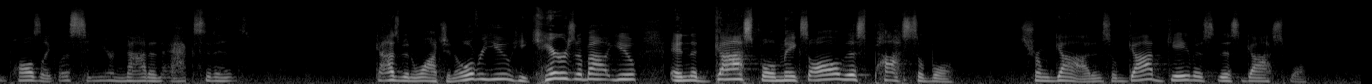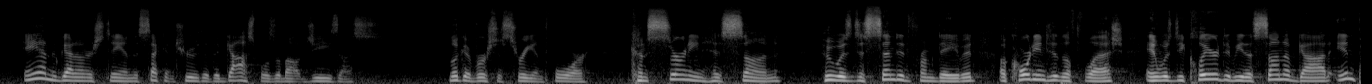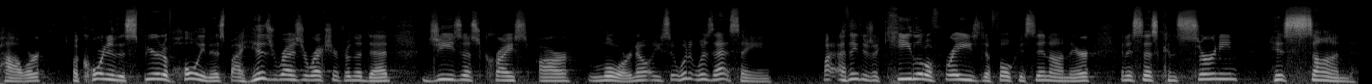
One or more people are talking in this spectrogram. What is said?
And Paul's like, listen, you're not an accident. God's been watching over you, He cares about you, and the gospel makes all this possible. It's from God. And so God gave us this gospel. And we've got to understand the second truth that the gospel is about Jesus. Look at verses 3 and 4. Concerning his son, who was descended from David according to the flesh, and was declared to be the Son of God in power according to the Spirit of holiness by his resurrection from the dead, Jesus Christ our Lord. Now, you say, what, what is that saying? I think there's a key little phrase to focus in on there, and it says, concerning his Son.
